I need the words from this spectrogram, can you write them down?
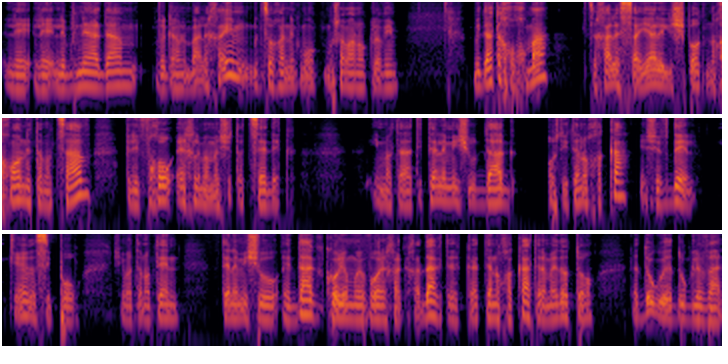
לבני אדם וגם לבעלי חיים, לצורך העניין, כמו, כמו שאמרנו, כלבים. מידת החוכמה צריכה לסייע לי לשפוט נכון את המצב ולבחור איך לממש את הצדק. אם אתה תיתן למישהו דג או שתיתן לו חכה, יש הבדל. מכירים את הסיפור, שאם אתה נותן, תן למישהו דג, כל יום הוא יבוא אליך לקחת דג, תתן לו חכה, תלמד אותו לדוג, הוא ידוג לבד.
